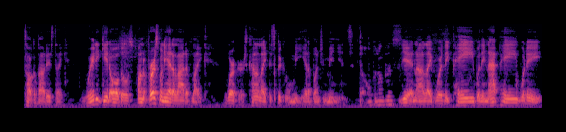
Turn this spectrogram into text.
talk about is like where did he get all those? On the first one, he had a lot of like workers, kind of like Despicable Me. He had a bunch of minions. The Oompa Loompas. Yeah, now like were they paid? Were they not paid? Were they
